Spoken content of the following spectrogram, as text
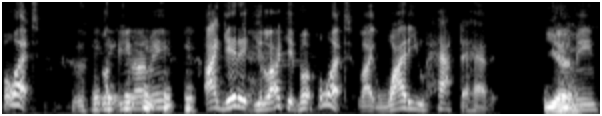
For what? you know what I mean? I get it. You like it, but for what? Like, why do you have to have it? You yeah. I mean?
